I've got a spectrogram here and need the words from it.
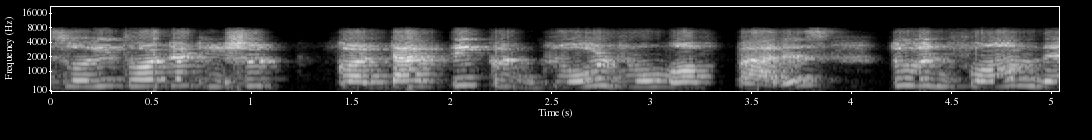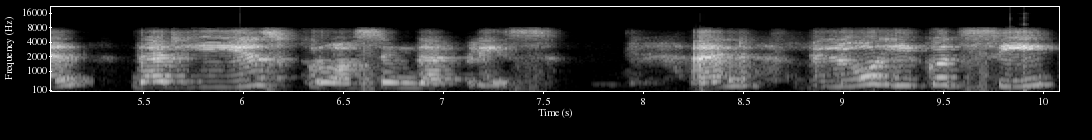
And so he thought that he should contact the control room of Paris to inform them that he is crossing that place. And below he could see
